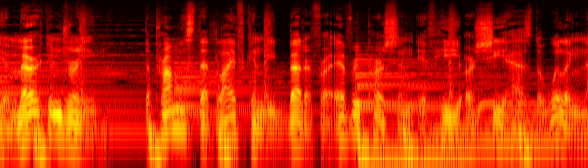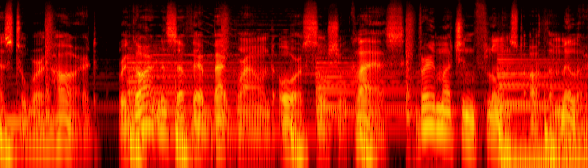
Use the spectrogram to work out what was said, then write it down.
The American Dream the promise that life can be better for every person if he or she has the willingness to work hard, regardless of their background or social class, very much influenced Arthur Miller,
